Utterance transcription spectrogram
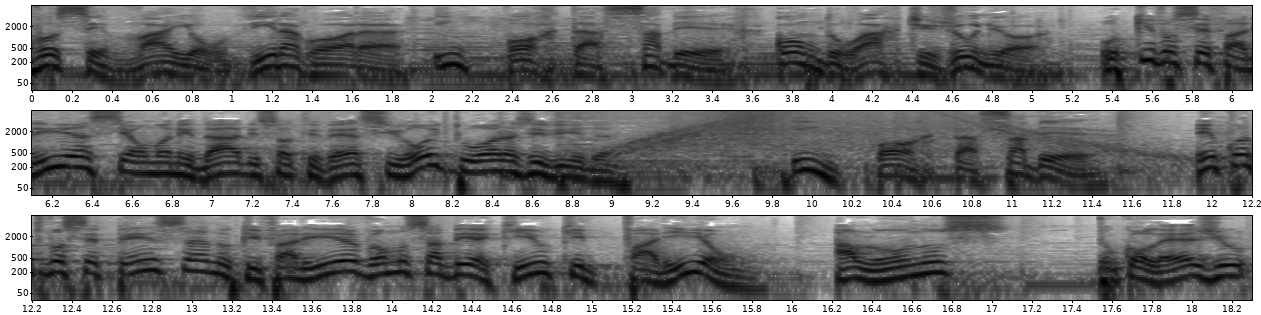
Você vai ouvir agora. Importa saber. Com Duarte Júnior. O que você faria se a humanidade só tivesse oito horas de vida? Importa saber. Enquanto você pensa no que faria, vamos saber aqui o que fariam alunos do Colégio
